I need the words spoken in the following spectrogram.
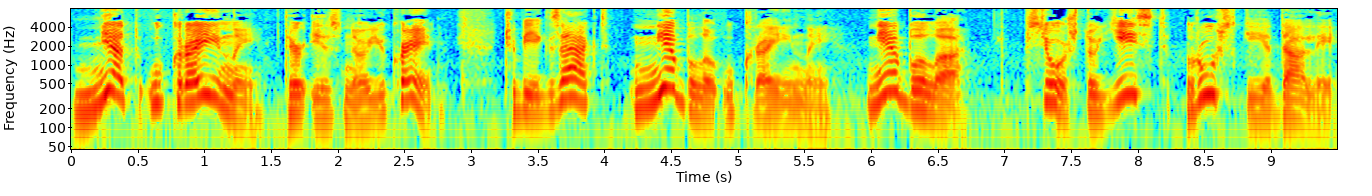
Нет Украины. There is no Ukraine. To be exact, не было Украины. Не было. Все, что есть, русские дали.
